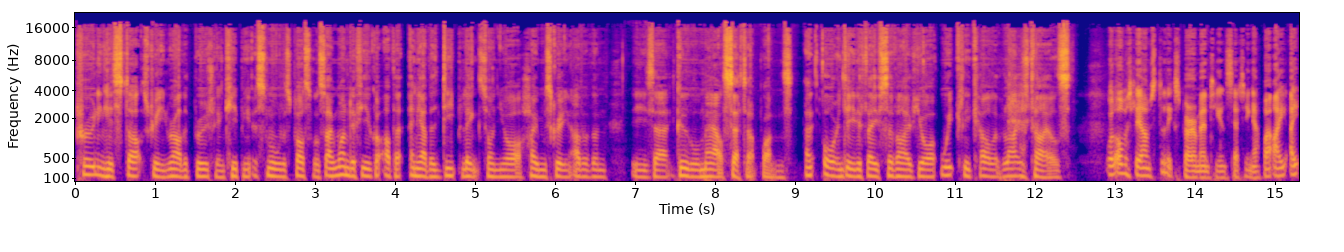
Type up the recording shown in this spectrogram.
pruning his start screen rather brutally and keeping it as small as possible. So I wonder if you've got other any other deep links on your home screen other than these uh, Google Mail setup ones, and, or indeed if they've survived your weekly cull of live tiles. Well, obviously, I'm still experimenting and setting up. I, I,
